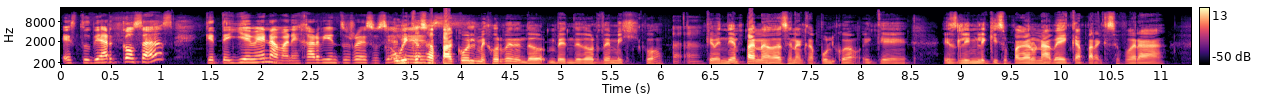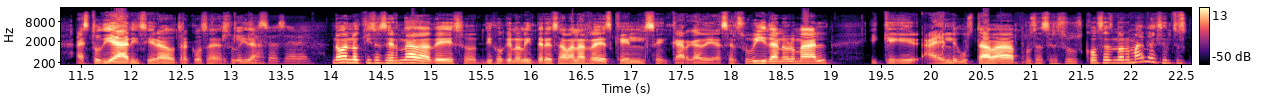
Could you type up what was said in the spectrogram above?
estudiar cosas que te lleven a manejar bien tus redes sociales. ¿Ubicas a Paco, el mejor vendedor, vendedor de México? Ah. Que vendía empanadas en Acapulco y que Slim le quiso pagar una beca para que se fuera a estudiar, hiciera otra cosa de ¿Y su qué vida. quiso hacer él? No, no quiso hacer nada de eso. Dijo que no le interesaban las redes, que él se encarga de hacer su vida normal y que a él le gustaba pues hacer sus cosas normales. Entonces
